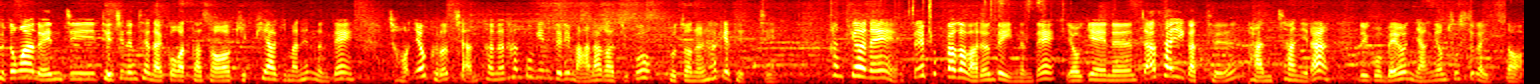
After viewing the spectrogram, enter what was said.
그동안 왠지 돼지 냄새 날 것 같아서 기피하기만 했는데 전혀 그렇지 않다는 한국인들이 많아가지고 도전을 하게 됐지. 한켠에 셀프바가 마련돼 있는데 여기에는 짜사이 같은 반찬이랑 그리고 매운 양념 소스가 있어.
